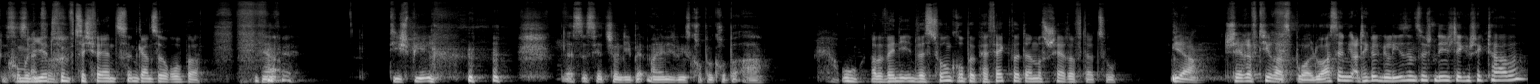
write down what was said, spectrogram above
Das Kumuliert einfach- 50 Fans in ganz Europa. Ja. Die spielen. das ist jetzt schon die, meine Lieblingsgruppe, Gruppe A. Uh, aber wenn die Investorengruppe perfekt wird, dann muss Sheriff dazu. Ja, Sheriff Tiraspol. Du hast den Artikel gelesen, zwischen den ich dir geschickt habe?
